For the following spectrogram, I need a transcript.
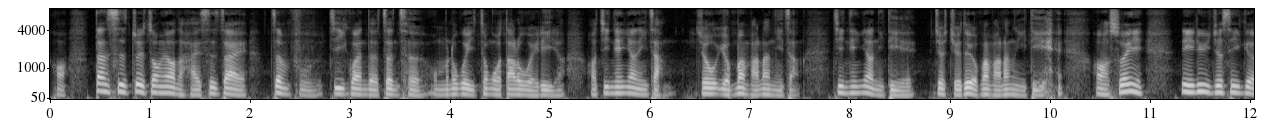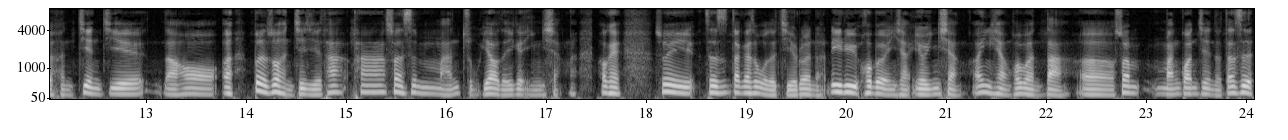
哦。但是最重要的还是在政府机关的政策。我们如果以中国大陆为例啊，好，今天要你涨。就有办法让你涨，今天要你跌，就绝对有办法让你跌 哦。所以利率就是一个很间接，然后呃，不能说很间接，它它算是蛮主要的一个影响啊。OK，所以这是大概是我的结论了。利率会不会有影响？有影响啊，影响会不会很大？呃，算蛮关键的。但是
